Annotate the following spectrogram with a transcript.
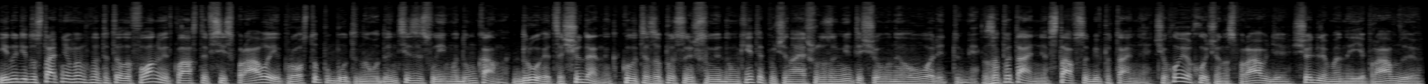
Іноді достатньо вимкнути телефон, відкласти всі справи і просто побути наодинці зі своїми думками. Друге, це щоденник. Коли ти записуєш свої думки, ти починаєш розуміти, що вони говорять тобі. Запитання, став собі питання, чого я хочу насправді, що для мене є правдою,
